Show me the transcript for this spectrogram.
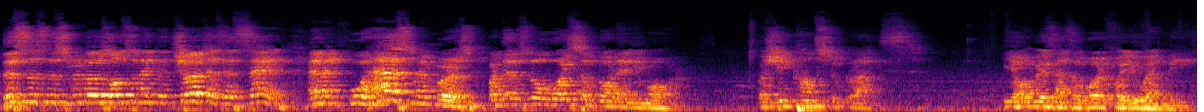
This is this widow is also like the church, as I said, and who has members, but there is no voice of God anymore. But she comes to Christ. He always has a word for you and me.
